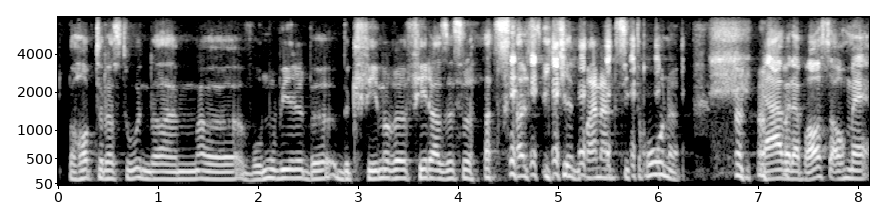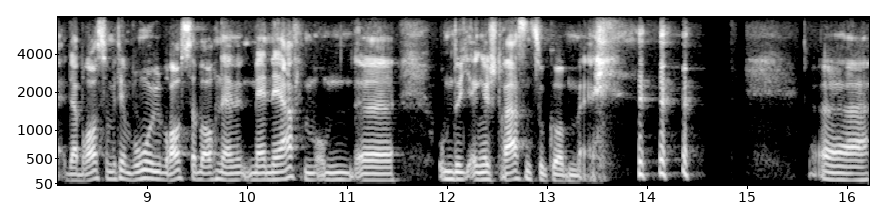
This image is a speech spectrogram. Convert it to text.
Ich behaupte, dass du in deinem äh, Wohnmobil be bequemere Federsessel hast als ich in meiner Zitrone. ja, aber da brauchst du auch mehr, da brauchst du mit dem Wohnmobil brauchst du aber auch mehr, mehr Nerven, um, äh, um durch enge Straßen zu kommen, ey. äh,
